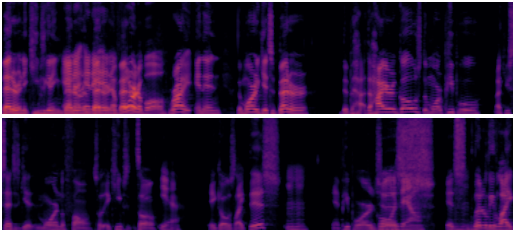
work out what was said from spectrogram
better and it keeps getting better and, and, better and, and, better. affordable. Right, and then the more it gets better, the the higher it goes, the more people, like you said, just get more in the phone. So it keeps so Yeah. it goes like this, Mm-hmm. And people are Going just down. It's Mhm. literally like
